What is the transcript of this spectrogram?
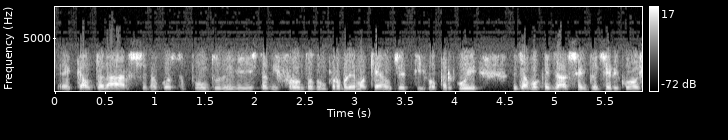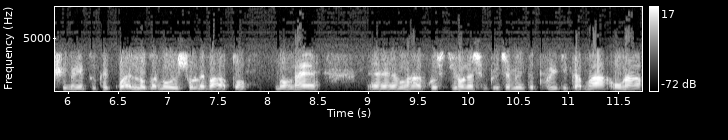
eh, cautelarsi da questo punto di vista di fronte ad un problema che è oggettivo. Per cui diciamo che già il semplice riconoscimento che quello da noi sollevato non è eh, una questione semplicemente politica, ma una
